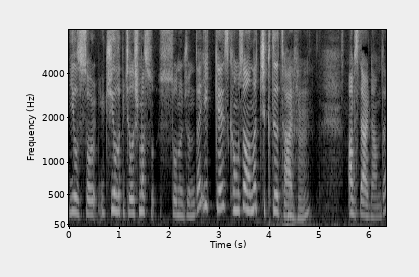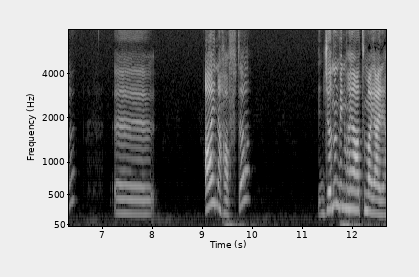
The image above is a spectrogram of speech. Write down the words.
yıl sonra 3 yıllık bir çalışma so- sonucunda ilk kez kamusal alana çıktığı tarih. Amsterdam'da. Ee, aynı hafta Can'ın benim hayatıma yani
